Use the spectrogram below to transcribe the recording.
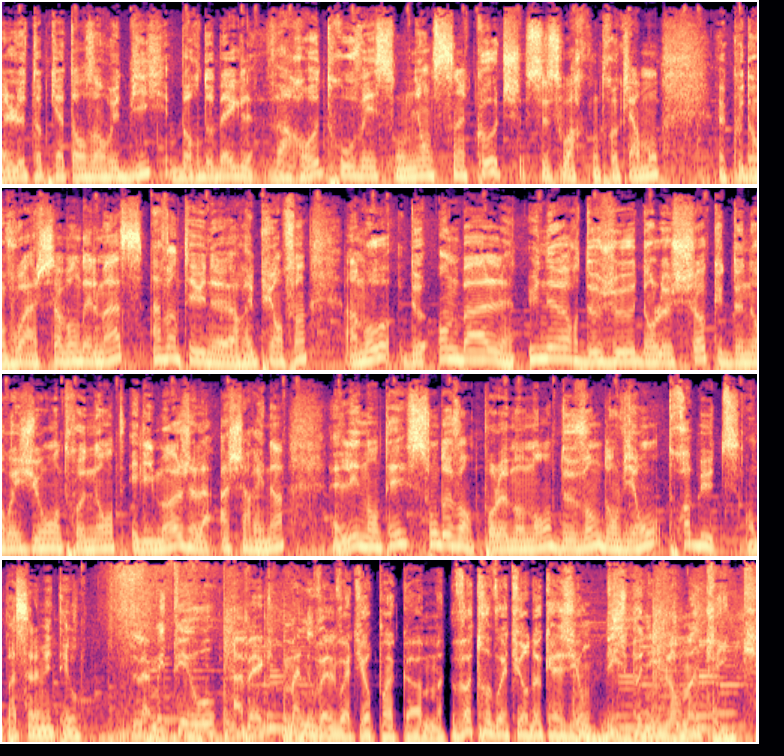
Le top 14 en rugby, Bordeaux-Bègle va retrouver son ancien coach ce soir contre Clermont. Coup d'envoi à Chabon-Delmas à 21h. Et puis enfin, un mot de handball. Une heure de jeu dans le choc de nos régions entre Nantes et Limoges à la H Arena. Les Nantais sont devant pour le moment, devant d'environ 3 buts. On passe à la météo. La météo avec manouvellevoiture.com. Votre voiture d'occasion disponible en un clic.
